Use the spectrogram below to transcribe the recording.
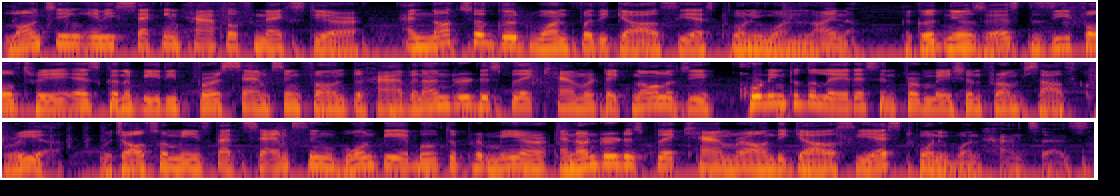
launching in the second half of next year and not so good one for the Galaxy S21 lineup. The good news is the Z Fold 3 is gonna be the first Samsung phone to have an under-display camera technology according to the latest information from South Korea, which also means that Samsung won't be able to premiere an under-display camera on the Galaxy S21 handsets.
